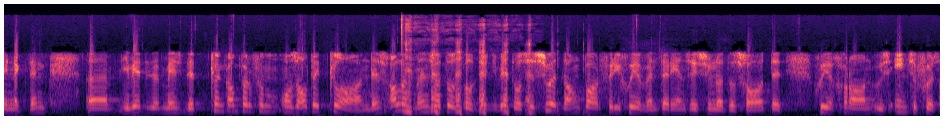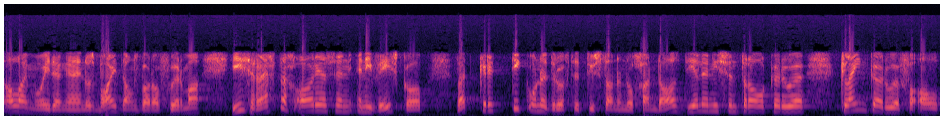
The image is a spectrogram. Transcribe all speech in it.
En ek dink uh jy weet mense dit klink amper vir ons altyd klaar en dis almins wat ons wil doen jy weet. Ons is so dankbaar vir die goeie winterreën seisoen wat ons gehad het goeie graan oes ensovoorts al daai mooi dinge en ons baie dankbaar daarvoor maar hier's regtig areas in in die Wes-Kaap wat kritiek onder droogte toestande nog gaan. Daar's dele in die sentraal Karoo klein Karoo veral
